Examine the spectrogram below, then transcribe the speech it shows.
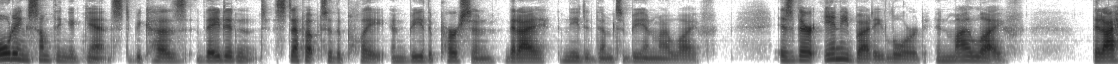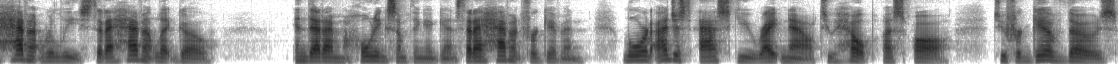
holding something against because they didn't step up to the plate and be the person that I needed them to be in my life? Is there anybody, Lord, in my life that I haven't released, that I haven't let go, and that I'm holding something against, that I haven't forgiven? Lord, I just ask you right now to help us all to forgive those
